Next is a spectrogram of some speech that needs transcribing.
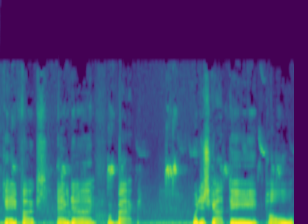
Okay, folks, how you doing? We're back. We just got the pole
